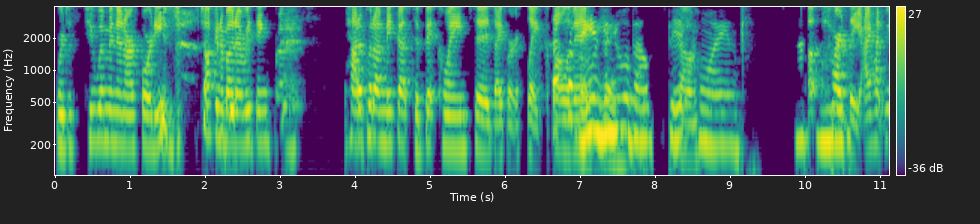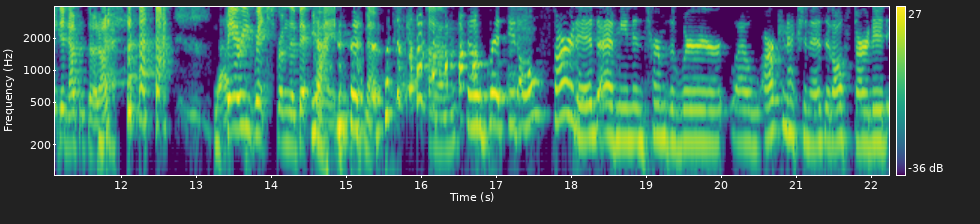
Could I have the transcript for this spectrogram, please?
we're just two women in our 40s talking about everything from how to put on makeup to Bitcoin to diapers, like That's all of it. amazing. Oh, you know about Bitcoin. Uh, hardly. I had we did an episode on. Very rich from the Bitcoin. Yeah. no. Um, so, but it all started, I mean, in terms of where uh, our connection is, it all started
